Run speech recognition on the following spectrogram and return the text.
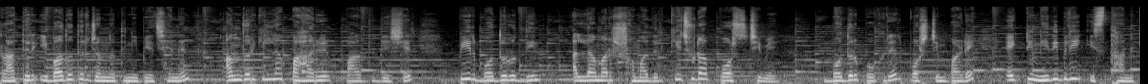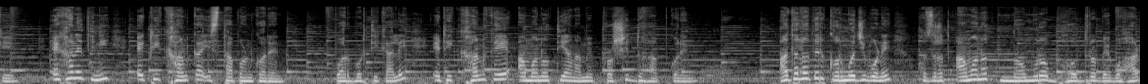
রাতের ইবাদতের জন্য তিনি বেছে নেন আন্দরকিল্লা পাহাড়ের পাদদেশের পীর বদরুদ্দিন আল্লামার সমাধির কিছুটা পশ্চিমে, বদর পুকুরের পশ্চিম পাড়ে একটি নিরিবিলি স্থানকে। এখানে তিনি একটি খানকা স্থাপন করেন। পরবর্তীকালে এটি খানকায়ে আমানতিয়া নামে প্রসিদ্ধ লাভ করেন। আদালতের কর্মজীবনে হজরত আমানত নম্র ভদ্র ব্যবহার,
